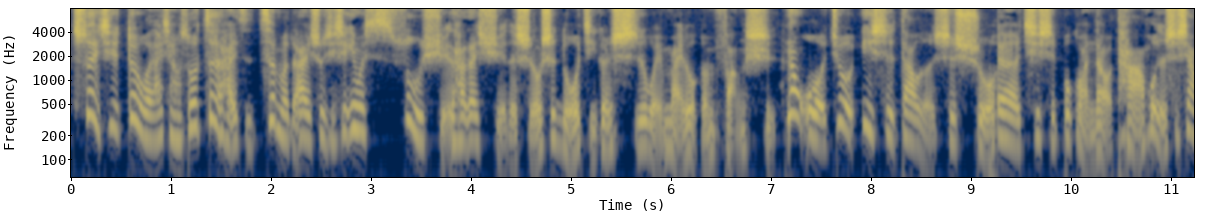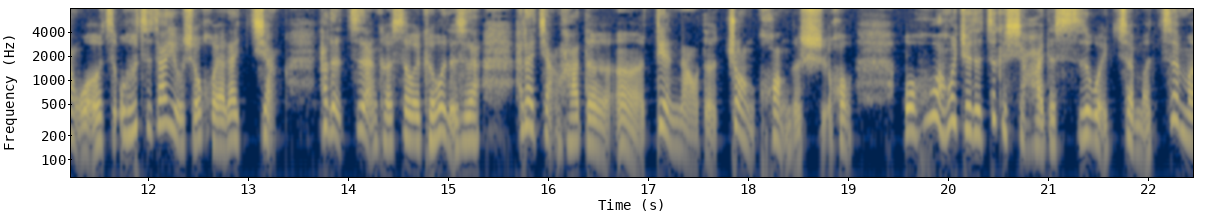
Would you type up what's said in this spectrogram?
所以其实对我来讲，说这个孩子这么的爱数学，是因为数学他在学的时候是逻辑跟思维脉络跟方式。那我就意识到了是说，呃，其实不管到他，或者是像我儿子，我儿子他有时候回来在讲他的自然科、社会科，或者是他他在讲他的呃电脑的状况的时候，我忽然会觉得这个小孩的思维怎么这么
